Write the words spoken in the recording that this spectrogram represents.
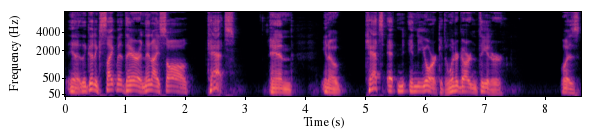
you know, the good excitement there. And then I saw Cats and, you know, Cats at, in New York at the Winter Garden Theater was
